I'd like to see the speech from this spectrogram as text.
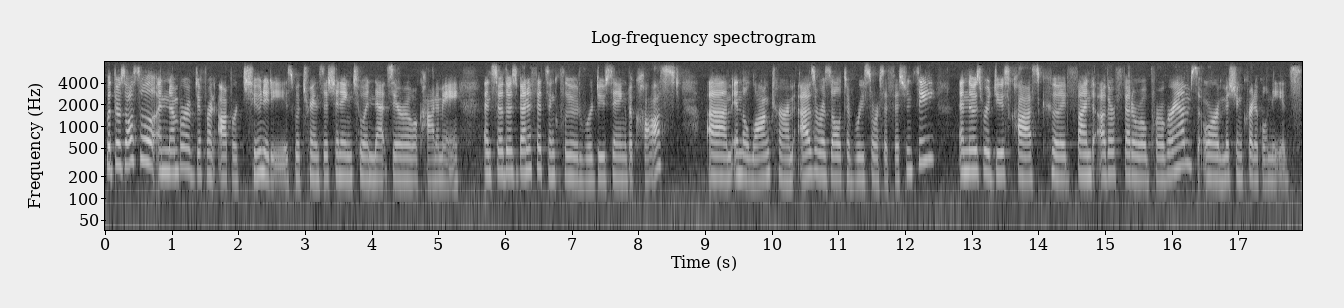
but there's also a number of different opportunities with transitioning to a net zero economy. And so, those benefits include reducing the cost um, in the long term as a result of resource efficiency, and those reduced costs could fund other federal programs or mission critical needs.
